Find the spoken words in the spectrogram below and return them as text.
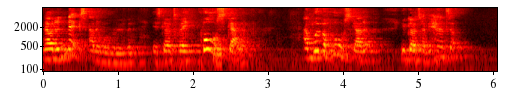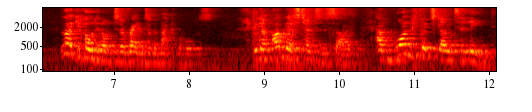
Now the next animal movement is going to be horse gallop. And with a horse gallop, you're going to have your hands up like you're holding on to the reins on the back of a horse. You're going, I'm going to turn to the side and one foot's going to lead.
